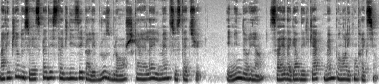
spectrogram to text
Marie-Pierre ne se laisse pas déstabiliser par les blouses blanches car elle a elle-même ce statut. Et mine de rien, ça aide à garder le cap même pendant les contractions.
